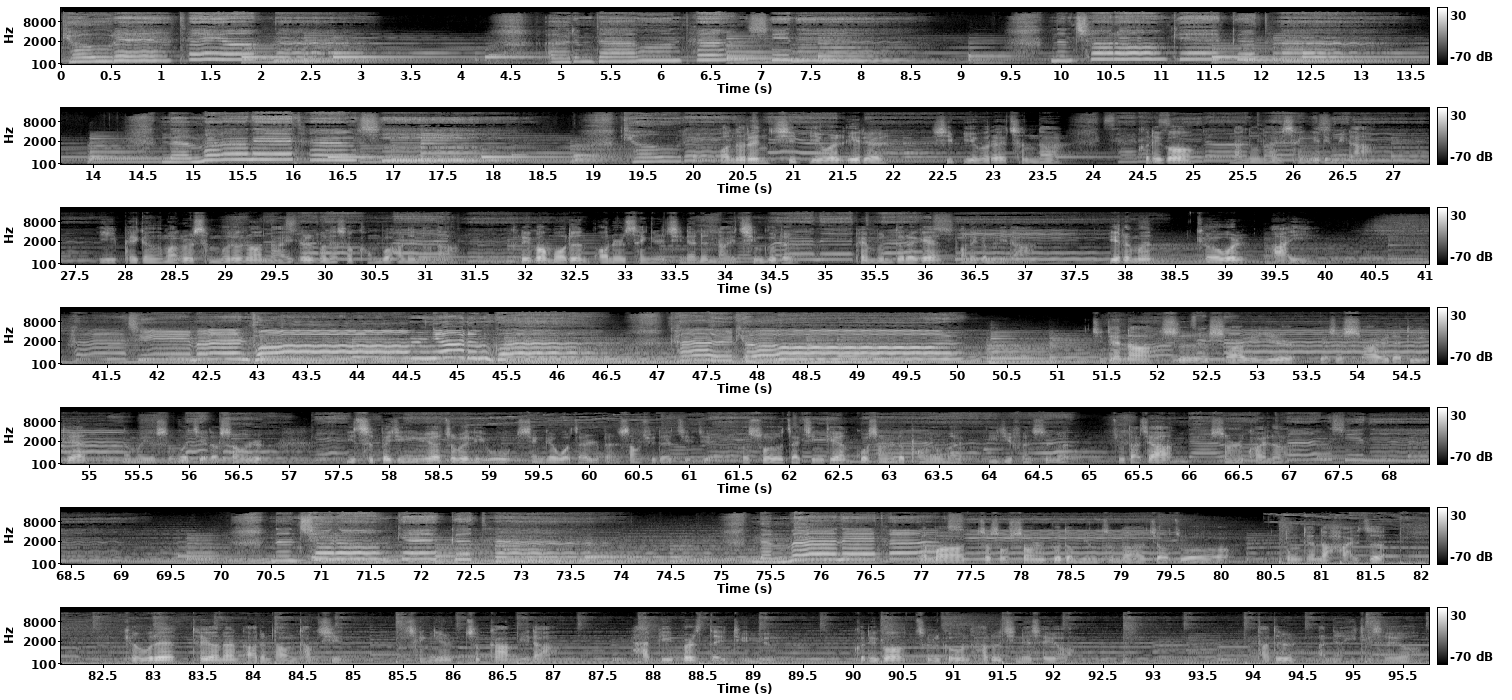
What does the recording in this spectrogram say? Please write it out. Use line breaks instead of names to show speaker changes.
겨울에 태어난 아름다운 당신은 눈처럼 깨끗한 나만의
오늘은 12월 1일, 12월의 첫날, 그리고 나 누나의 생일입니다. 이 배경음악을 선물으로 나의 일본에서 공부하는 누나, 그리고 모든 오늘 생일 지내는 나의 친구들, 팬분들에게 보내갑니다. 이름은 겨울 아이. 今天呢是十二月一日也是十二月的第一天那么也是我姐的生日。以此背景音乐作为礼物献给我在日本上学的姐姐和所有在今天过生日的朋友们以及粉丝们。祝大家生日快乐那么这首生日歌的名字呢叫做 冬天的孩子》。겨울에 태어난 아름다운 당신, 생일 축하합니다. Happy birthday to you. 그리고 즐거운 하루 지내세요. 다들 안녕히 계세요.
